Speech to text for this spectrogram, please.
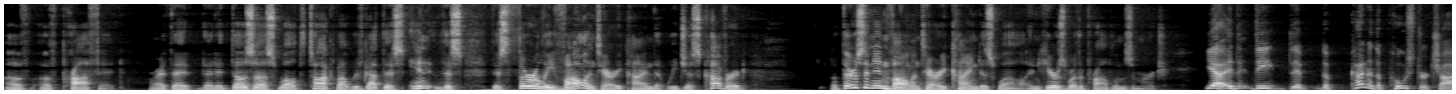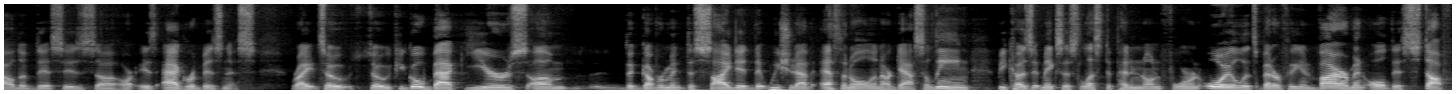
of of profit, right? That that it does us well to talk about. We've got this in this this thoroughly voluntary kind that we just covered, but there's an involuntary kind as well, and here's where the problems emerge. Yeah, it- the the the kind of the poster child of this is uh, is agribusiness, right? So so if you go back years, um, the government decided that we should have ethanol in our gasoline because it makes us less dependent on foreign oil. It's better for the environment. All this stuff.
